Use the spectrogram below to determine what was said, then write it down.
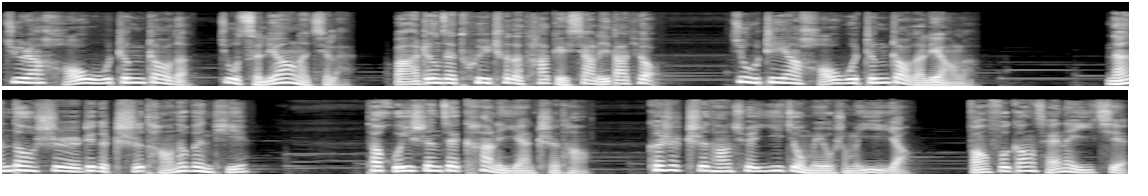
居然毫无征兆的就此亮了起来，把正在推车的他给吓了一大跳。就这样毫无征兆的亮了，难道是这个池塘的问题？他回身再看了一眼池塘，可是池塘却依旧没有什么异样，仿佛刚才那一切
